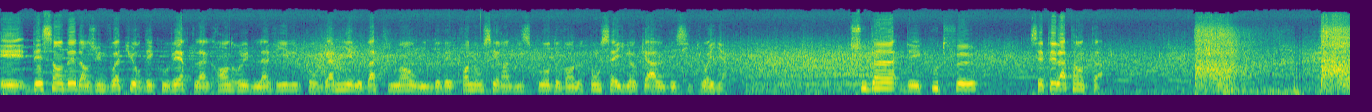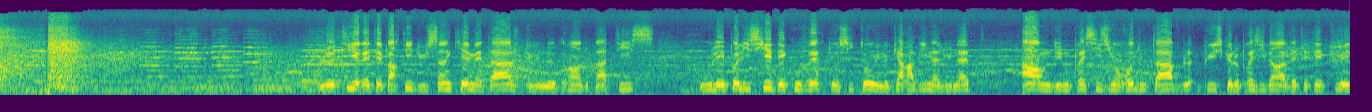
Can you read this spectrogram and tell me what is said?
et descendait dans une voiture découverte la grande rue de la ville pour gagner le bâtiment où il devait prononcer un discours devant le conseil local des citoyens. Soudain, des coups de feu, c'était l'attentat. Le tir était parti du cinquième étage d'une grande bâtisse où les policiers découvrirent aussitôt une carabine à lunettes, arme d'une précision redoutable puisque le président avait été tué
